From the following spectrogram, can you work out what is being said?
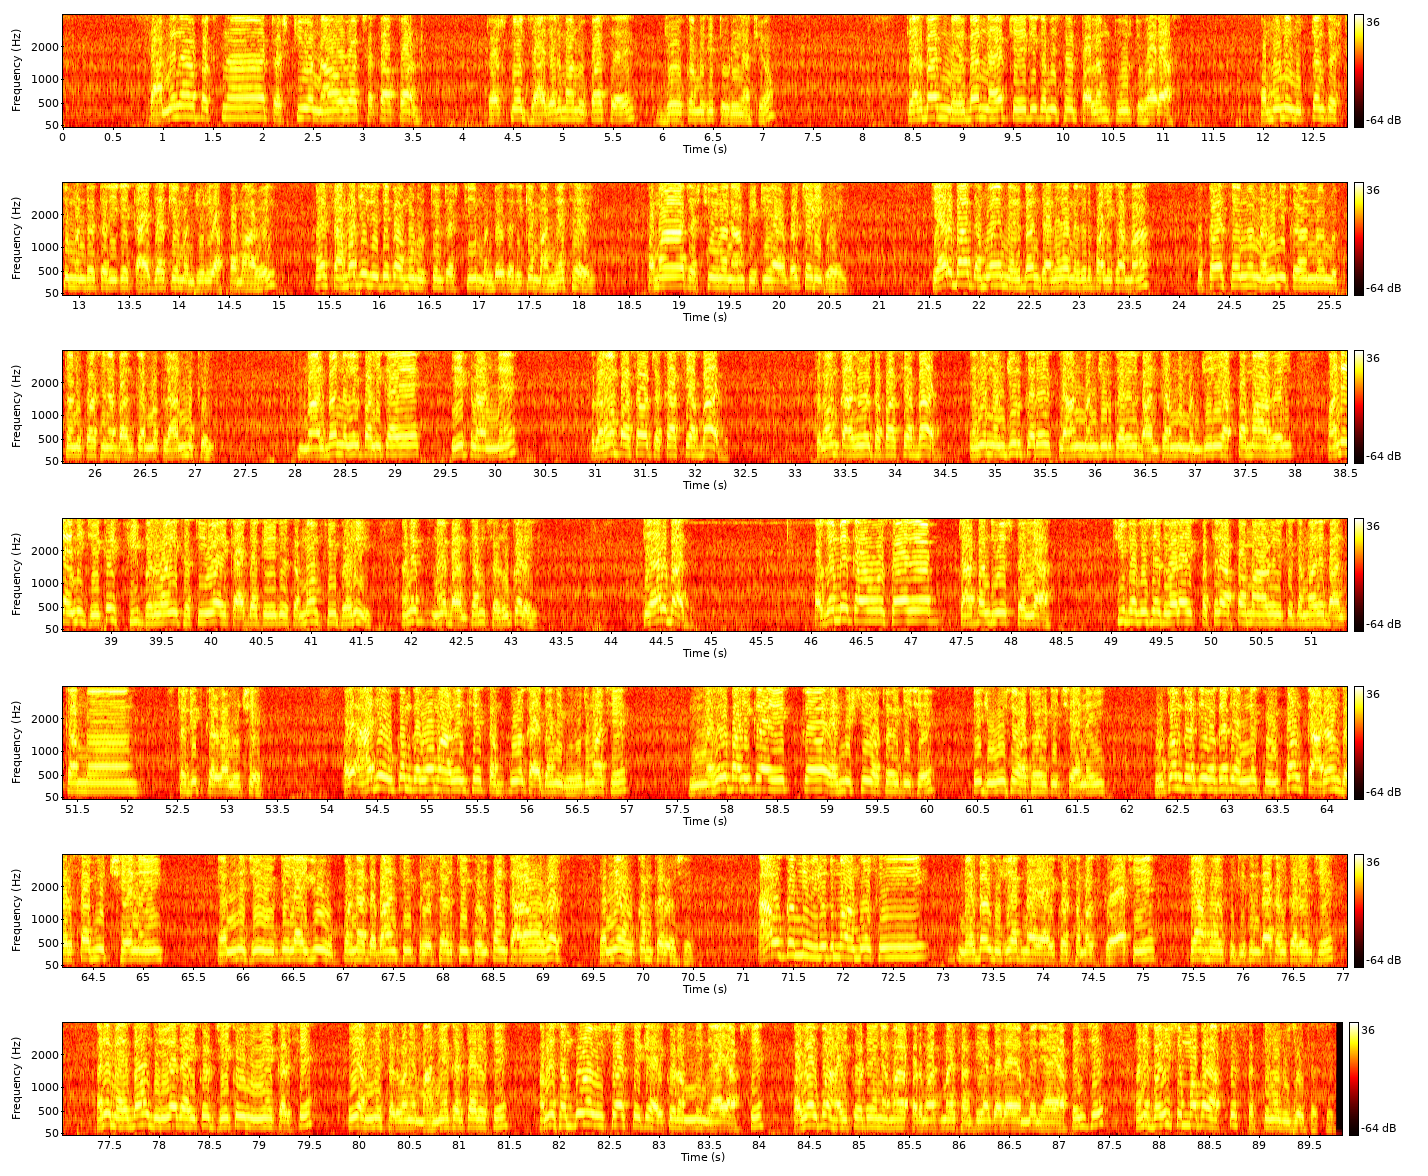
સામેના પક્ષના ટ્રસ્ટીઓ ન હોવા છતાં પણ ટ્રસ્ટનો જાજરમાન ઉપાશ્રય જો હુકમેથી તોડી નાખ્યો. ત્યારબાદ મહેરબાન નાયબ ચેરિટી કમિશનર પાલમપુર દ્વારા અમોને નૂતન ટ્રસ્ટી મંડળ તરીકે કાયદાકીય મંજૂરી આપવામાં આવેલ અને સામાજિક રીતે પણ અમો નૂતન ટ્રસ્ટી મંડળ તરીકે માન્ય થયેલ. અમારા ટ્રસ્ટીઓના નામ પીટીઆર પર ચડી ગયેલ. ત્યારબાદ અમોએ મહેરબાન ધાનેરા નગરપાલિકામાં ઉપાસનનો નવીનીકરણનો નૂતન ઉપાસના બાંધકામનો પ્લાન મૂકેલ. માલબાન નગરપાલિકાએ એ પ્લાનને તમામ પાસાઓ ચકાસ્યા બાદ, તમામ કાગળો તપાસ્યા બાદ એને મંજૂર કરેલ, પ્લાન મંજૂર કરેલ, બાંધકામની મંજૂરી આપવામાં આવેલ અને એની જે કંઈ ફી ભરવાની થતી હોય એ કાયદાકીય રીતે તમામ ફી ભરી અને મેં બાંધકામ શરૂ કરેલ. ત્યારબાદ અગમ્ય કારણોસર ચાર પાંચ દિવસ પહેલાં ચીફ ઓફિસર દ્વારા એક પત્ર આપવામાં આવેલ કે તમારે બાંધકામ સ્થગિત કરવાનું છે. હવે આ જે હુકમ કરવામાં આવેલ છે, સંપૂર્ણ કાયદાની વિરુદ્ધમાં છે. નગરપાલિકા એક એડમિનિસ્ટ્રેટિવ ઓથોરિટી છે. એ જ્યુડિશિયલ ઓથોરિટી છે નહીં. હુકમ કરતી વખતે એમને કોઈ પણ કારણ દર્શાવ્યું છે નહીં. એમને જે યોગ્ય લાગ્યું, ઉપરના દબાણથી, પ્રેશરથી, કોઈ પણ કારણોવશ એમને હુકમ કર્યો છે. આ હુકમની વિરુદ્ધમાં અમો શ્રી મહેરબાન ગુજરાતના હાઈકોર્ટ સમક્ષ ગયા છીએ. ત્યાં અમોએ પિટિશન દાખલ કરેલ છે. અને મહેરબાન ગુજરાત હાઈકોર્ટ જે કોઈ નિર્ણય કરશે, એ અમને સર્વને માન્ય કરતા રહેશે. અમને સંપૂર્ણ વિશ્વાસ છે કે હાઈકોર્ટ અમને ન્યાય આપશે. અગાઉ પણ હાઈકોર્ટે અને અમારા પરમાત્મા શાંતિના દાદાએ અમને ન્યાય આપેલ છે. અને ભવિષ્યમાં પણ આપશે સત્યનો વિજય થશે.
